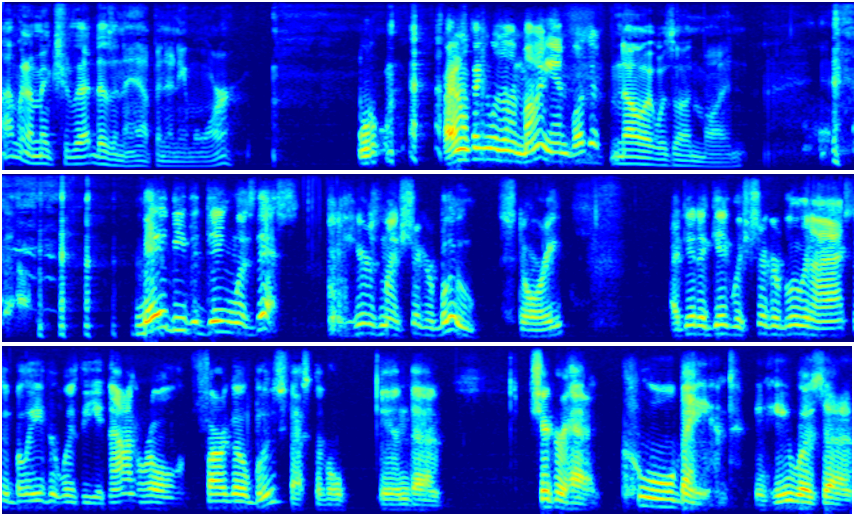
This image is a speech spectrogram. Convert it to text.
I'm gonna make sure that doesn't happen anymore. Well, I don't think it was on my end, was it? No, it was on mine. Maybe the ding was this. Here's my Sugar Blue story. I did a gig with Sugar Blue, and I actually believe it was the inaugural Fargo Blues Festival. And uh, Sugar had a cool band, and he was, uh,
